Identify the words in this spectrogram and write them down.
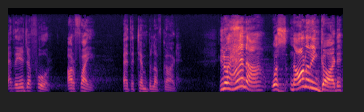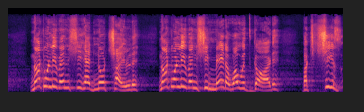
at the age of four or five at the temple of God. You know, Hannah was honoring God not only when she had no child, not only when she made a vow with God, but she is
